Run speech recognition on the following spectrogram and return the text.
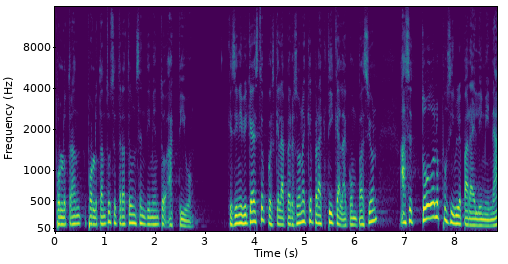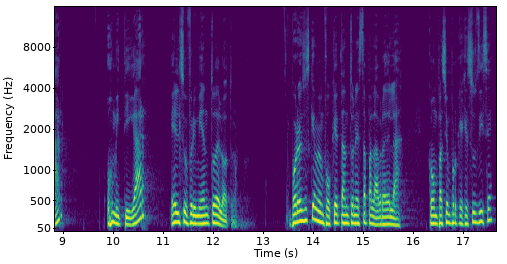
Por lo, por lo tanto, se trata de un sentimiento activo. ¿Qué significa esto? Pues que la persona que practica la compasión hace todo lo posible para eliminar o mitigar el sufrimiento del otro. Por eso es que me enfoqué tanto en esta palabra de la Compasión porque Jesús dice,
